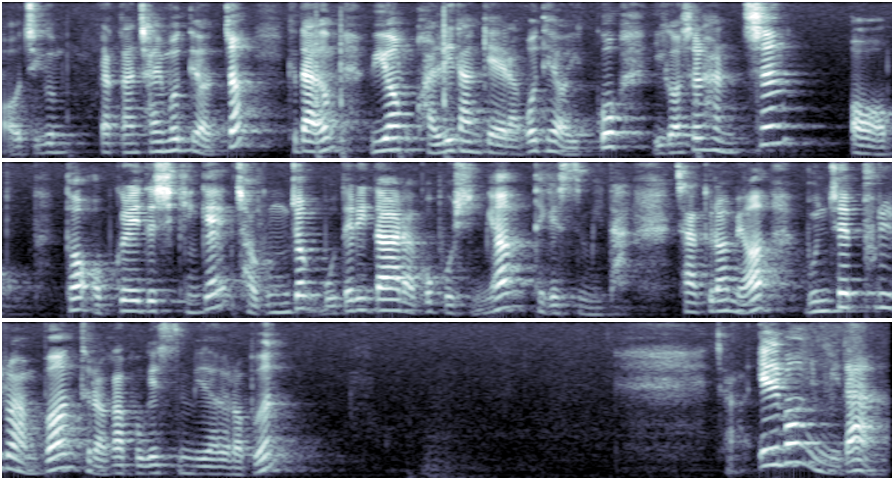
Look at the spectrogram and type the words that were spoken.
어, 지금 약간 잘못되었죠? 그 다음 위험 관리 단계라고 되어 있고 이것을 한층 어, 더 업그레이드 시킨 게 적응적 모델이다라고 보시면 되겠습니다. 자, 그러면 문제 풀이로 한번 들어가 보겠습니다, 여러분. 자, 1번입니다.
